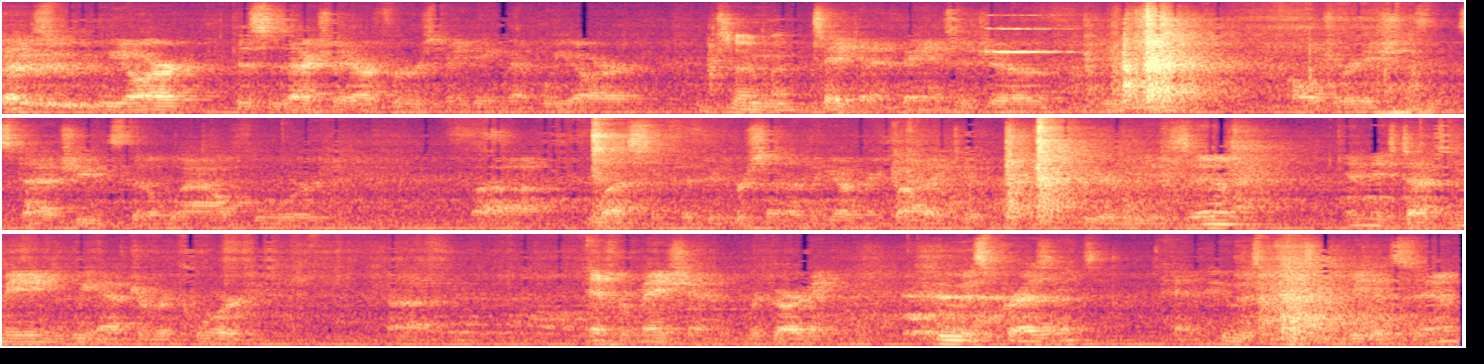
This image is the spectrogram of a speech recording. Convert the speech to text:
because we are, this is actually our first meeting that we are zoom in. taking advantage of the alterations in the statutes that allow for, uh, less than fifty percent of the governing body to appear via Zoom. In these types of meetings, we have to record, uh, information regarding who is present and who is present via Zoom.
